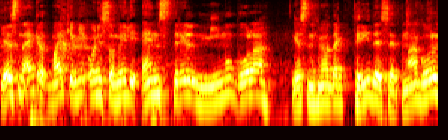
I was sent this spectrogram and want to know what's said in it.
Jaz sem enkrat, majke mi, oni so imeli en strel mimo gola, jaz sem jih imel tako 30 na gol,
